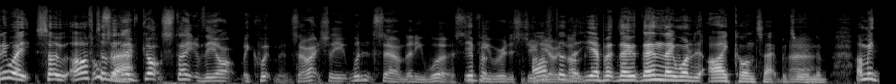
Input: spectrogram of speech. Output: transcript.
Anyway, so after Also, that, they've got state of the art equipment, so actually it wouldn't sound any worse if you were in a studio after that- yeah, but they, then they wanted eye contact between Ah. them. I mean,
